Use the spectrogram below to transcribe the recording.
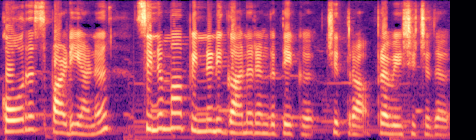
കോറസ് പാടിയാണ് സിനിമ പിന്നണി ഗാനരംഗത്തേക്ക് ചിത്ര പ്രവേശിച്ചത്.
